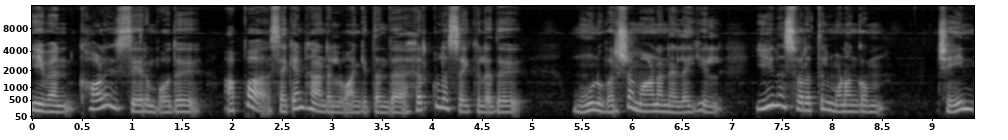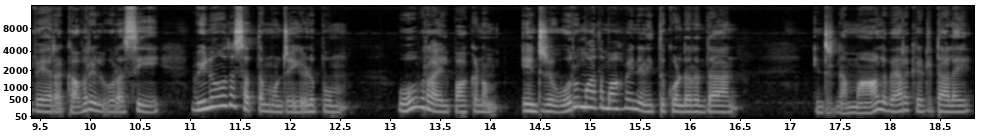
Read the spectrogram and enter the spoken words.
இவன் காலேஜ் சேரும்போது அப்பா செகண்ட் ஹேண்டில் வாங்கி தந்த ஹெர்குலஸ் சைக்கிள் அது. மூணு வருஷமான நிலையில் ஈனஸ்வரத்தில் முணங்கும். செயின் வேற கவரில் உரசி வினோத சத்தம் ஒன்றை எழுப்பும். ஓவர் ஆயில் பார்க்கணும் என்று ஒரு மாதமாகவே நினைத்து கொண்டிருந்தான். இன்று நம்ம ஆள் வேற கேட்டுட்டாளே.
